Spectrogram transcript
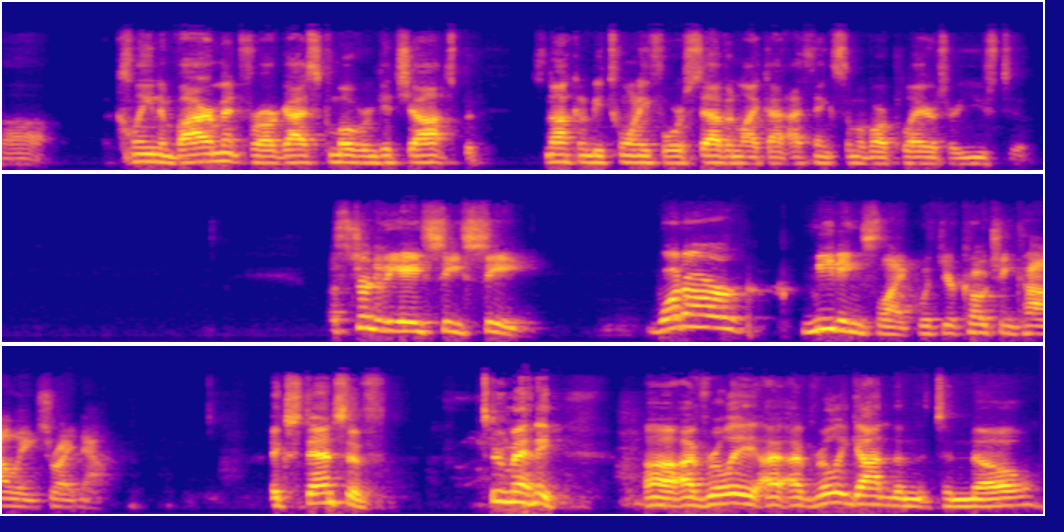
uh, clean environment for our guys to come over and get shots. But it's not going to be 24/7 like I, I think some of our players are used to. Let's turn to the ACC. What are meetings like with your coaching colleagues right now? Extensive, too many. Uh, I've really, I, have really gotten them to know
